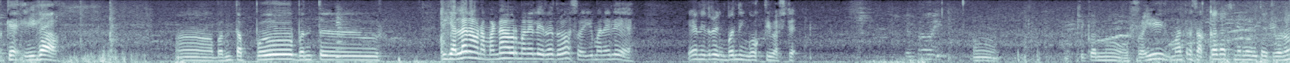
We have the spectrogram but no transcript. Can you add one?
ಓಕೆ, ಈಗ ಬಂತಪ್ಪ, ಬಂತು. ಈಗೆಲ್ಲ ನಾವು ನಮ್ಮ ಅಣ್ಣ ಅವ್ರ ಮನೇಲಿ ಇರೋದು ಸೊ ಈ ಮನೇಲಿ ಏನಿದ್ರು ಹಿಂಗೆ ಬಂದು ಹಿಂಗೆ ಹೋಗ್ತೀವಿ ಅಷ್ಟೇ. ಹ್ಞೂ ಚಿಕನ್ನು ಫ್ರೈ ಮಾತ್ರ ಸಕ್ಕದಾಗ ಸ್ಮೆಲ್ ಹೊಡಿತೈತಿ ಇವನು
